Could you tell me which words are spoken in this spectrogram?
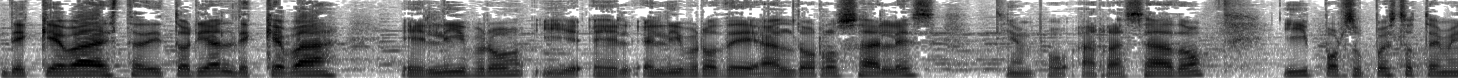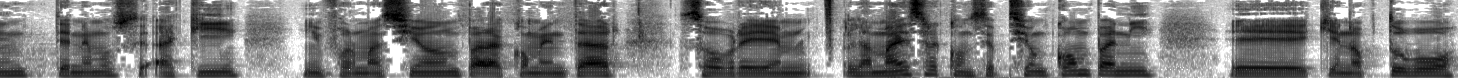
de qué va esta editorial, de qué va el libro y el, libro de Aldo Rosales, Tiempo Arrasado. Y por supuesto también tenemos aquí información para comentar sobre mm, la maestra Concepción Company, eh, quien obtuvo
